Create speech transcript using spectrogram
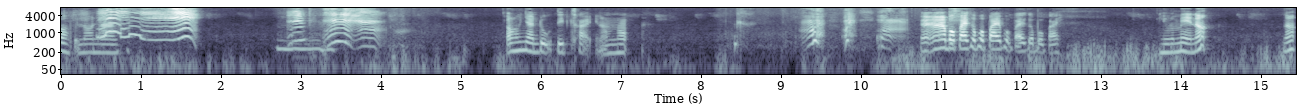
บ่ไปนอนนานอืม เอาอย่าดุติดไข่น้ำเนาะอ่าบ่ไปก็บ่ไปบ่ไปก็บ่ไป อยู่น้ำแม่เนาะเนาะ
